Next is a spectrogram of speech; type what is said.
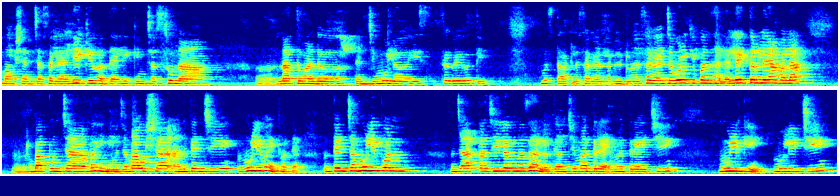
मावश्यांच्या सगळ्या लेकी होत्या लेकींच्या सुना नातवांड त्यांची मुलं ही सगळी होती. मस्त वाटलं सगळ्यांना भेटून. आणि सगळ्यांच्या ओळखी पण झाल्या. लय तर लय आम्हाला बापूंच्या बहिणी म्हणजे मावश्या आणि त्यांची मुली माहीत होत्या. पण त्यांच्या मुली पण म्हणजे आता जी लग्न झालं. ते आमची म्हात्रे आहे. म्हात्र्याची मुलगी. मुलीची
